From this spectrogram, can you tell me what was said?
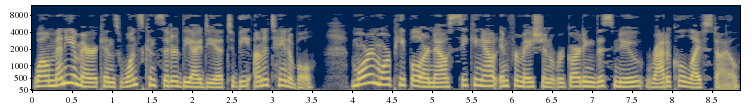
While many Americans once considered the idea to be unattainable, more and more people are now seeking out information regarding this new, radical lifestyle.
